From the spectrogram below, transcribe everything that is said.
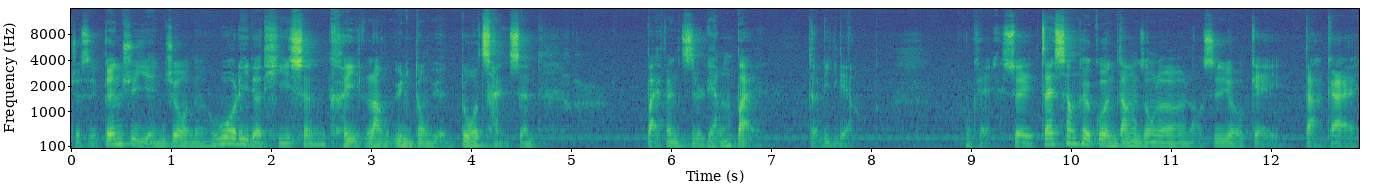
就是根据研究呢，握力的提升可以让运动员多产生百分之两百的力量。OK，所以在上课过程当中呢，老师有给大概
